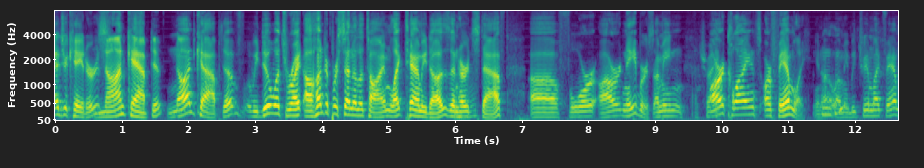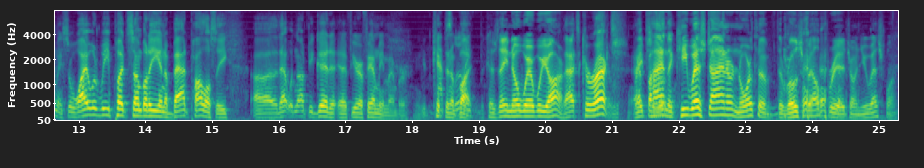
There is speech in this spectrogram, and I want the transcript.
educators, non captive. Non captive. We do what's right 100% of the time, like Tami does and her mm-hmm. staff, uh, for our neighbors. I mean, right. our clients are family. You know, mm-hmm. I mean, we treat them like family. So why would we put somebody in a bad policy? Uh, that would not be good if you're a family member. You get kicked Absolutely. in the butt. Because they know where we are. That's correct. Right Absolutely. behind the Key West Diner, north of the Roosevelt Bridge on US 1.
